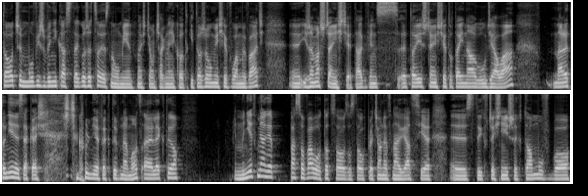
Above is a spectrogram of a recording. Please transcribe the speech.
to o czym mówisz wynika z tego, że co jest no umiejętnością Czarnej Kotki? To, że umie się włamywać y, i że ma szczęście, tak? Więc to jej szczęście tutaj na ogół działa, no ale to nie jest jakaś szczególnie efektywna moc, a Elektro mnie w miarę pasowało to, co zostało wplecione w narrację y, z tych wcześniejszych tomów, bo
